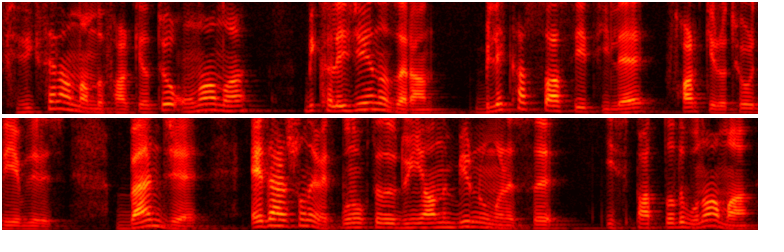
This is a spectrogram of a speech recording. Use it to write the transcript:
fiziksel anlamda fark yaratıyor. Onana bir kaleciye nazaran bilek hassasiyetiyle fark yaratıyor diyebiliriz. Bence Ederson evet bu noktada dünyanın bir numarası ispatladı bunu ama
